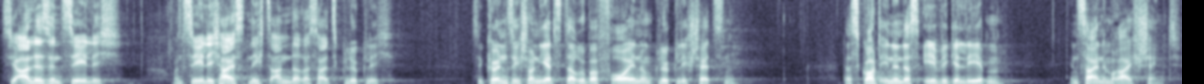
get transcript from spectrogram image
Sie alle sind selig und selig heißt nichts anderes als glücklich. Sie können sich schon jetzt darüber freuen und glücklich schätzen, dass Gott ihnen das ewige Leben in seinem Reich schenkt.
